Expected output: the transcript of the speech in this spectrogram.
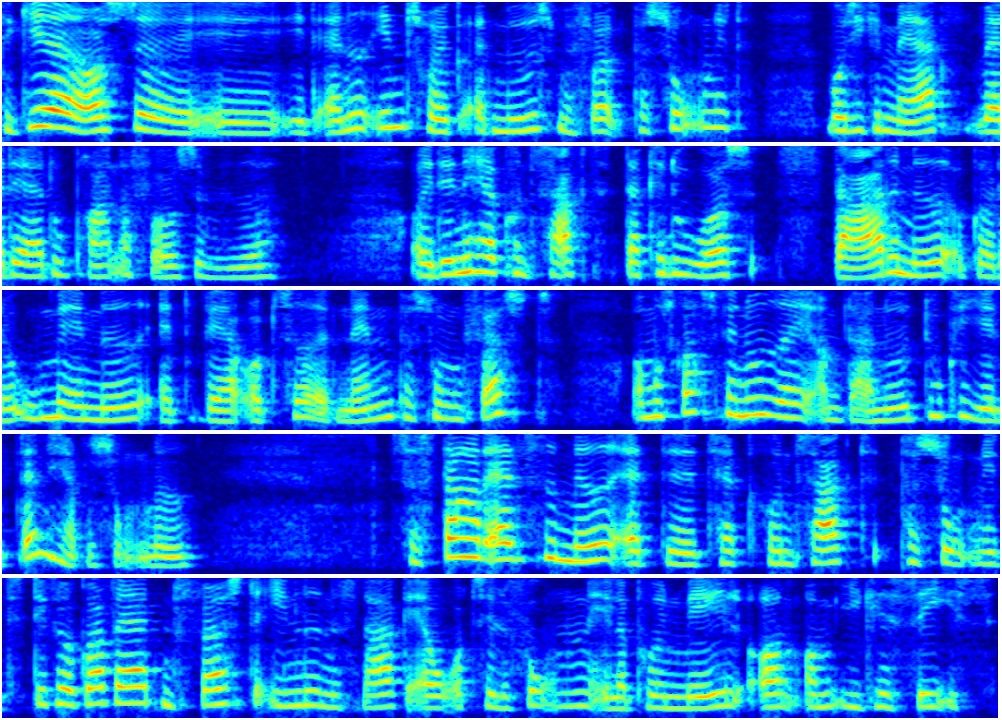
Det giver også øh, et andet indtryk at mødes med folk personligt, hvor de kan mærke, hvad det er, du brænder for osv. Og i denne her kontakt, der kan du også starte med at gøre dig umage med at være optaget af den anden person først, og måske også finde ud af, om der er noget, du kan hjælpe den her person med. Så start altid med at øh, tage kontakt personligt. Det kan jo godt være, at den første indledende snak er over telefonen eller på en mail om, om I kan ses.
